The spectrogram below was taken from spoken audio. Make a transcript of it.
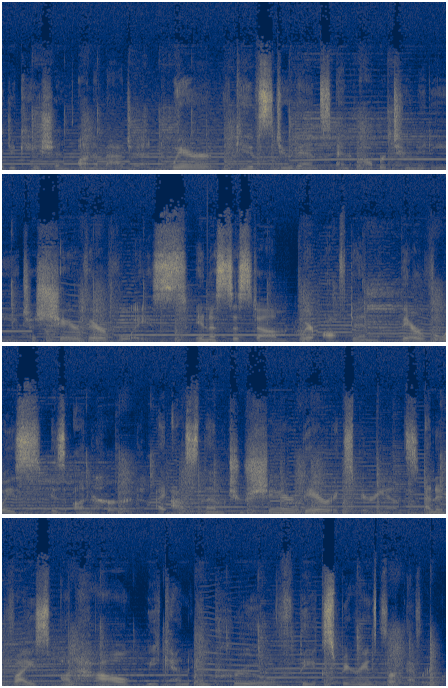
Education Unimagined, where we give students an opportunity to share their voice in a system where often their voice is unheard. I ask them to share their experience and advice on how we can improve the experience for everyone.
